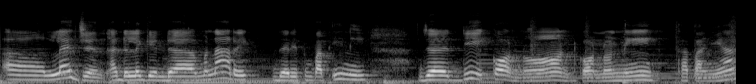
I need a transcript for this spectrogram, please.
uh, legend, ada legenda menarik dari tempat ini. Jadi konon, konon nih katanya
